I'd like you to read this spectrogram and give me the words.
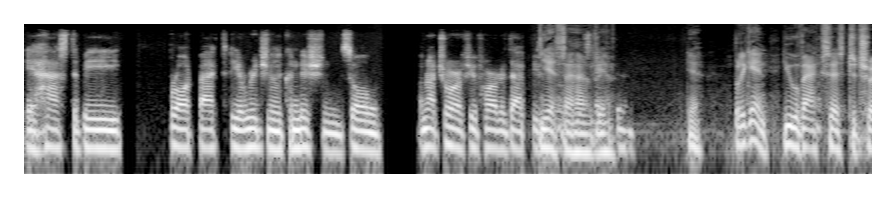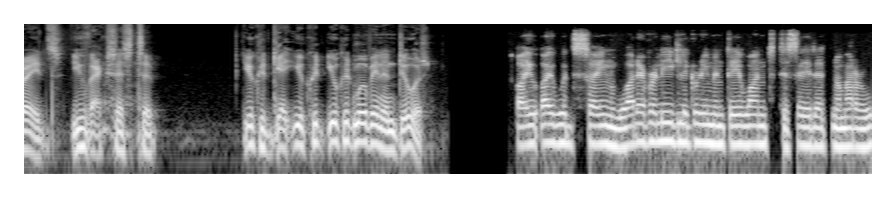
it has to be brought back to the original condition. So I'm not sure if you've heard of that before. Yes, I have. Yeah, yeah. But again, you have access to trades. You have access to. You could get. You could. You could move in and do it. I, I would sign whatever legal agreement they want to say that no matter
